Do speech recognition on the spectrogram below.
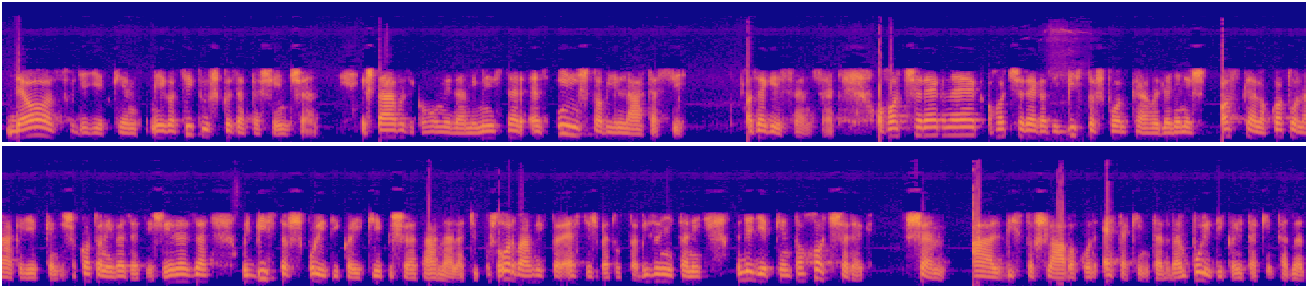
De az, hogy egyébként még a ciklus közepe sincsen, és távozik a honvédelmi miniszter, ez instabilá teszi az egész rendszert. A hadseregnek, a hadsereg az egy biztos pont kell, hogy legyen, és azt kell a katonák egyébként, és a katonai vezetés érezze, hogy biztos politikai képviselet áll mellettük. Most Orbán Viktor ezt is be tudta bizonyítani, hogy egyébként a hadsereg sem áll biztos lábakon e tekintetben, politikai tekintetben.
